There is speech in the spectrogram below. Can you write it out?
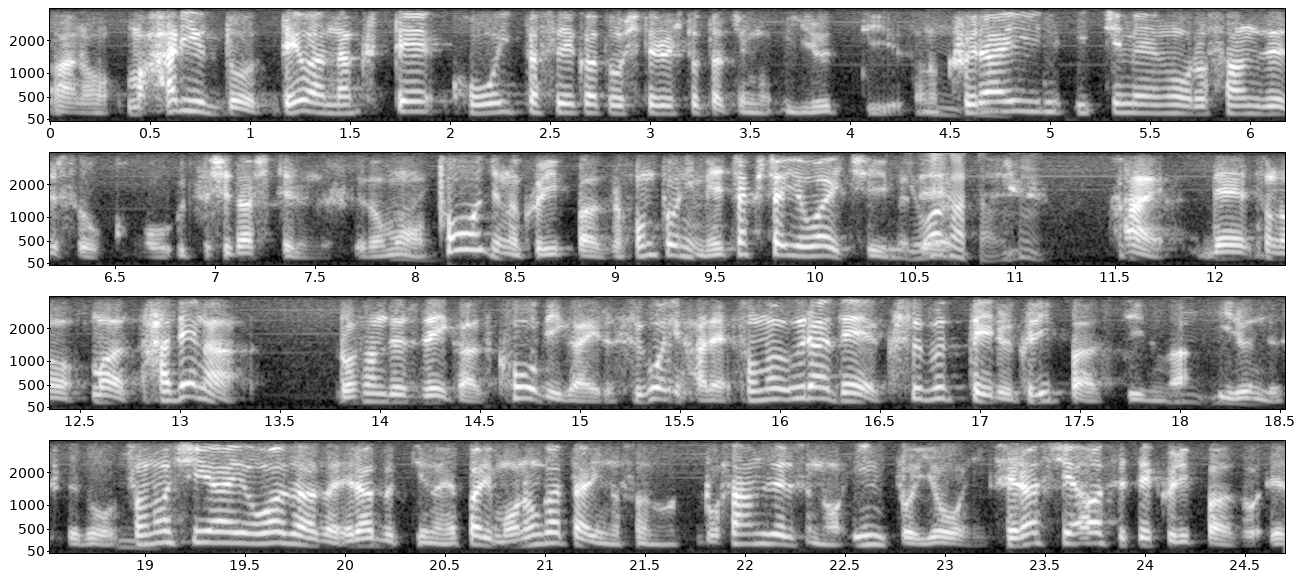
あのまあ、ハリウッドではなくて、こういった生活をしてる人たちもいるっていう、その暗い一面をロサンゼルスをこう映し出してるんですけども、はい当時のクリッパーズ、本当にめちゃくちゃ弱いチームで。はい、でその、まあ、派手なロサンゼルス・レイカーズ、コービーがいる、すごい派手、その裏でくすぶっているクリッパーズっていうのがいるんですけど、んその試合をわざわざ選ぶっていうのは、やっぱり物語のそのロサンゼルスの陰と陽に照らし合わせてクリッパーズを選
